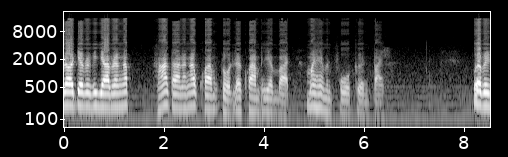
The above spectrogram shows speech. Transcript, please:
เราจะพยายามระงับ หาทางระงับความโกรธและความพยาบาทไม่ให้มันฟูเกินไป เพื่อเป็น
